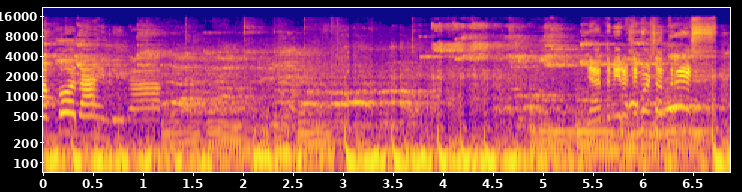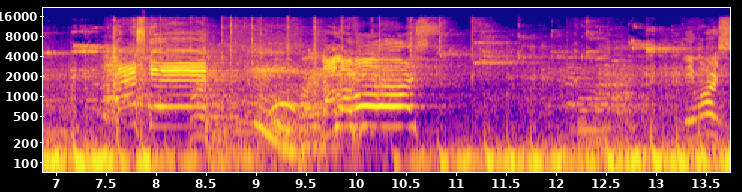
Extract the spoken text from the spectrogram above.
ang bola. Hindi na. Yan, tumira si Morse ang 3. Lala! Si Morse,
